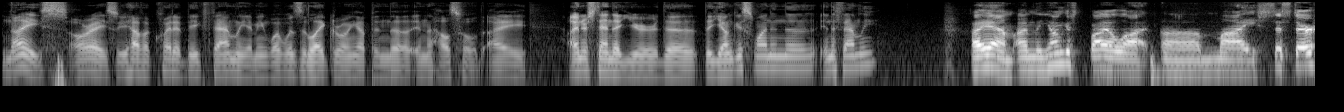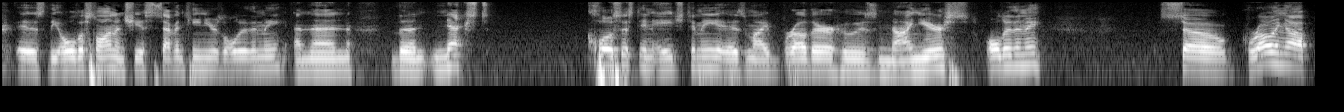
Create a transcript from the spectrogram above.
Nice. All right. So you have a quite a big family. I mean, what was it like growing up in the in the household? I I understand that you're the the youngest one in the in the family. I am. I'm the youngest by a lot. Um, my sister is the oldest one, and she is 17 years older than me. And then the next closest in age to me is my brother, who's nine years older than me. So growing up,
